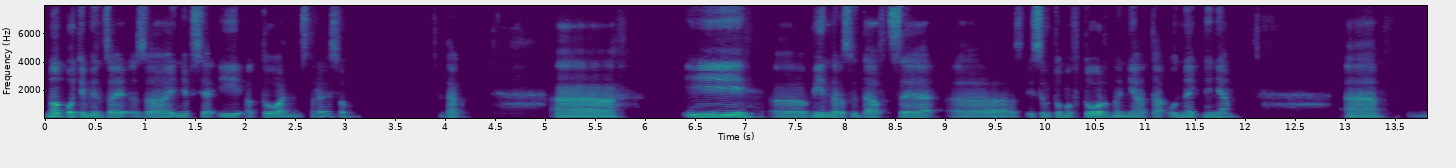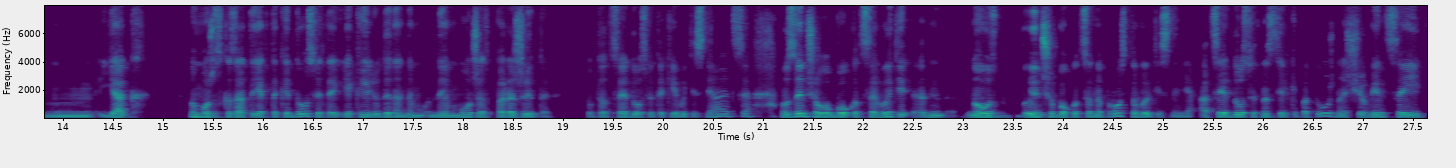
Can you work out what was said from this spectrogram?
Ну, потім він зай- зайнявся і актуальним стресом. Так? Е, і е, він розглядав це е, і симптоми вторгнення та уникнення, як, ну, можна сказати, як такий досвід, який людина не, не може пережити. Тобто цей досвід, який витісняється. Ну, з іншого боку, це виті... ну, з іншого боку, це не просто витіснення, а цей досвід настільки потужний, що він цей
